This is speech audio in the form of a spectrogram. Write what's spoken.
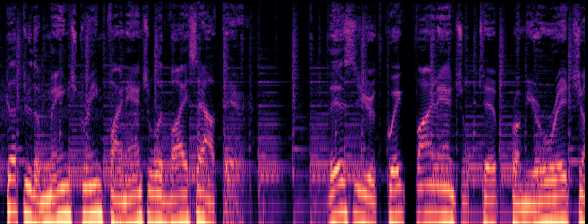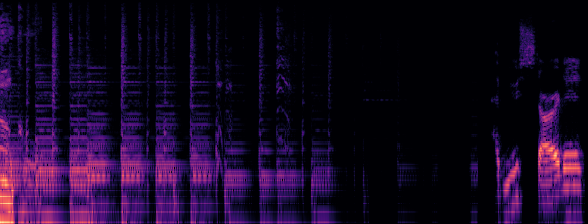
cut through the mainstream financial advice out there. This is your quick financial tip from your rich uncle. Have you started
